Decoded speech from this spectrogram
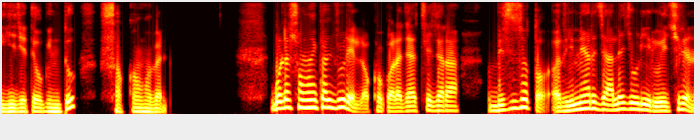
এগিয়ে যেতেও কিন্তু সক্ষম হবেন। গোটা সময়কাল জুড়ে লক্ষ্য করা যাচ্ছে যারা বিশেষত ঋণের জালে জড়িয়ে রয়েছিলেন,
